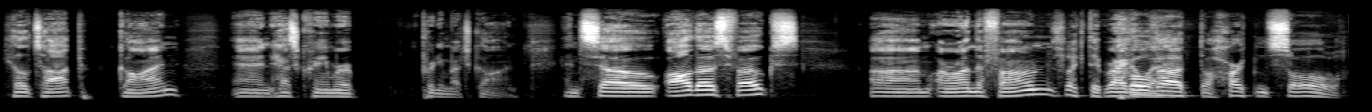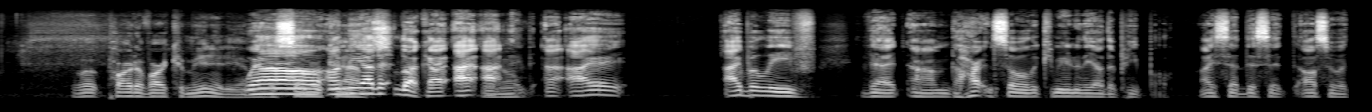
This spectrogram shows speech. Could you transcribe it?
Hilltop, gone, and Hess Kramer, pretty much gone. And so all those folks um, are on the phone. It's like they right pulled away. out the heart and soul of part of our community. I mean, the Well, on the other look, I I, I, know? I I believe that um, the heart and soul of the community are the people. I said this at, also at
